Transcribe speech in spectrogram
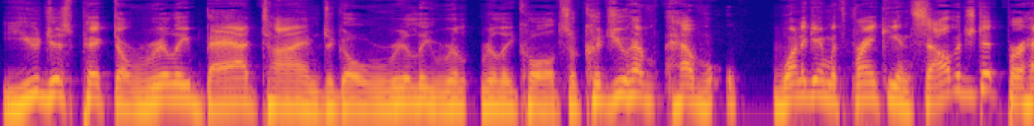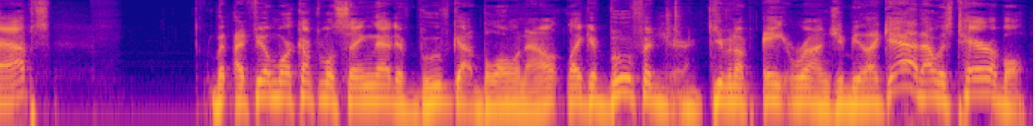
You just picked a really bad time to go really, really, really cold. So could you have, have won a game with Frankie and salvaged it? Perhaps. But I feel more comfortable saying that if Boof got blown out. Like if Boof had sure. given up eight runs, you'd be like, yeah, that was terrible.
